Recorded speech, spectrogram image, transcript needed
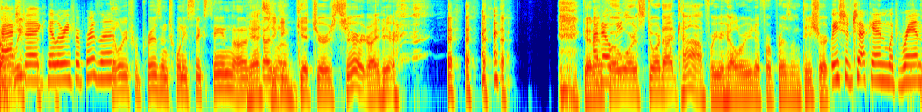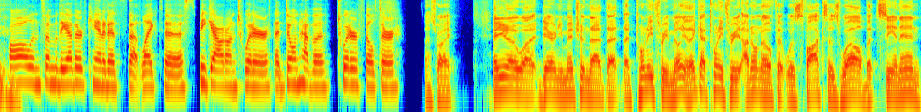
We- Hashtag Hillary for prison. Hillary for Prison 2016. Uh, Yes, guys you can get your shirt right here. Go to I know, we InfoWarsStore.com for your Hillary to for Prison t-shirt. We should check in with Rand Paul and some of the other candidates that like to speak out on Twitter that don't have a Twitter filter. That's right. And you know, uh, Darren, you mentioned that that that 23 million. They got 23. I don't know if it was Fox as well, but CNN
